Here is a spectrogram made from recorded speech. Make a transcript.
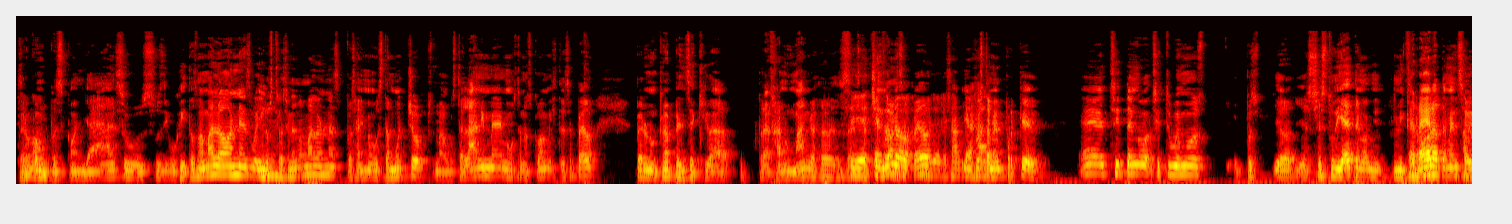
pero con, pues, con ya sus, sus dibujitos mamalones, güey, ilustraciones mamalonas, pues a mí me gusta mucho, pues me gusta el anime, me gustan los cómics, todo ese pedo, pero nunca pensé que iba a trabajar en un manga, ¿sabes? O sea, está chingón ese pedo. Y pues también porque, eh, sí tengo, sí tuvimos, pues yo, yo estudié, tengo mi, mi carrera, también soy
